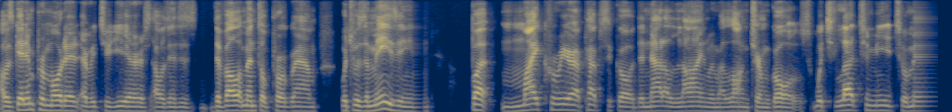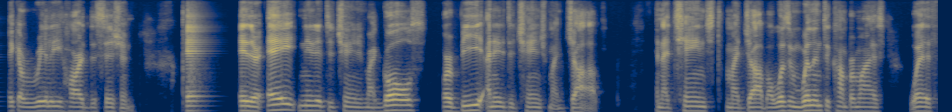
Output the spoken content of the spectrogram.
I was getting promoted every two years. I was in this developmental program, which was amazing but my career at PepsiCo did not align with my long-term goals, which led to me to make a really hard decision. Either A needed to change my goals or B I needed to change my job. And I changed my job. I wasn't willing to compromise with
